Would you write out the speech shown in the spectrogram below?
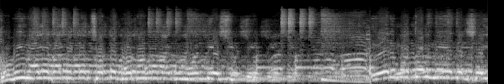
খুবই ভালো কথা একটা ছোট ঘটনা রাখব মন দিয়ে শুনবে। এর মতন মেয়েদের সেই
